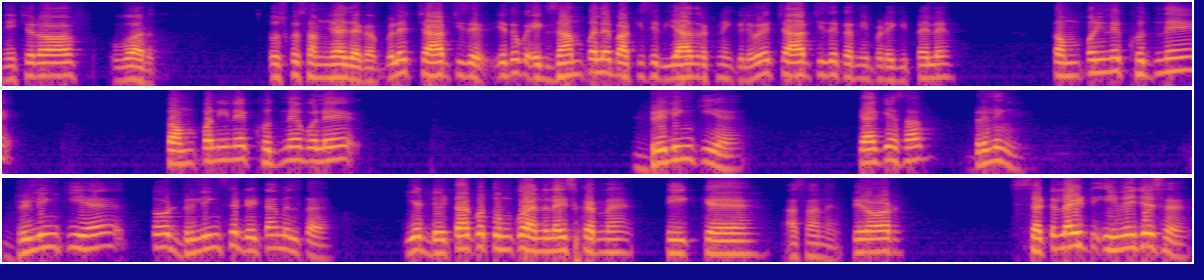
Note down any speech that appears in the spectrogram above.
nature of work तो उसको समझाया जाएगा। बोले चार चीज़ें। ये देखो तो एग्ज़ाम्पल है बाकी सिर्फ़ याद रखने के लिए। बोले चार चीज़ें करनी पड़ेगी। पहले कंपनी ने खुद ने कंपनी ने खुद ने बोले ड्रिलिंग की है। क्या किया साहब? ड्रिलिंग। ड्रिलिंग की है तो ड्रिलिंग से डेटा मिलता है। ये डेटा को तुमको एनालाइज करना है। ठीक है, आसान है। फिर और सैटेलाइट इमेजेस है।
